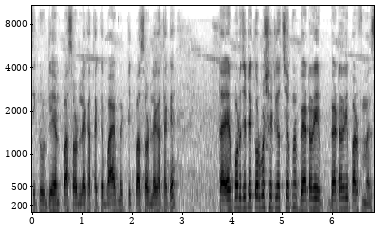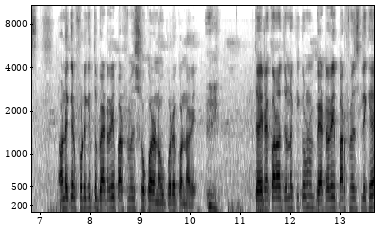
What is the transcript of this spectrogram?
সিকিউরিটি অ্যান্ড পাসওয়ার্ড লেখা থাকে বায়োমেট্রিক পাসওয়ার্ড লেখা থাকে। তা এরপরে যেটা করব সেটি হচ্ছে আপনার ব্যাটারি ব্যাটারি পারফরমেন্স অনেকের ফোনে কিন্তু ব্যাটারি পারফরমেন্স শো করে না উপরে কর্নারে তো এটা করার জন্য কী করবেন? ব্যাটারি পারফরমেন্স লিখে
